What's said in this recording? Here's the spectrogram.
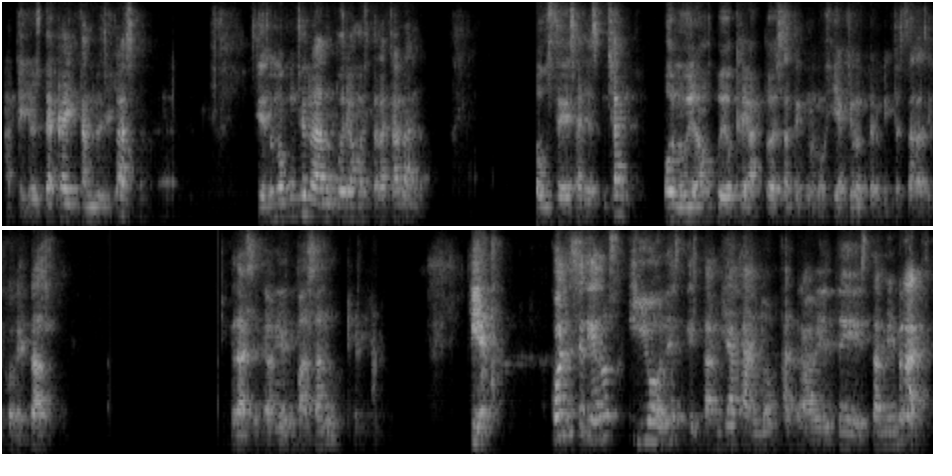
a que yo esté acá dictando ese clase. Si eso no funcionara, no podríamos estar acá hablando. O ustedes allá escuchando. O no hubiéramos podido crear toda esta tecnología que nos permite estar así conectados. Gracias, Gabriel. Pásalo. Bien. ¿Cuáles serían los iones que están viajando a través de esta membrana?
